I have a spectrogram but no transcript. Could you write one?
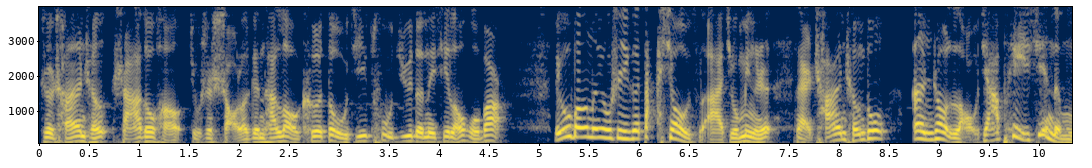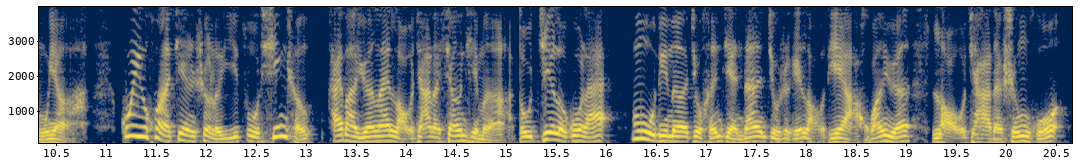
这长安城啥都好，就是少了跟他唠嗑、斗鸡、蹴鞠的那些老伙伴儿。刘邦呢，又是一个大孝子啊，就命人在长安城东，按照老家沛县的模样啊，规划建设了一座新城，还把原来老家的乡亲们啊都接了过来。目的呢就很简单，就是给老爹啊还原老家的生活。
